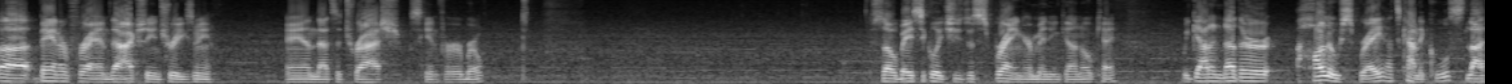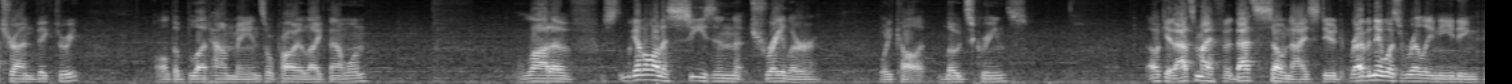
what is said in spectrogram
uh, banner frame that actually intrigues me. And that's a trash skin for her, bro. So basically, she's just spraying her minigun. Okay. We got another holo spray. That's kind of cool. Slatra and Victory. All the Bloodhound mains will probably like that one. A lot of... We got a lot of season trailer... What do you call it? Load screens. Okay, that's my... That's so nice, dude. Revenant was really needing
